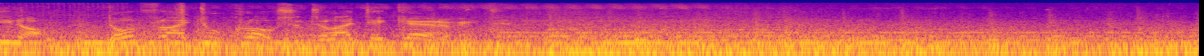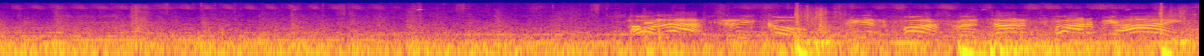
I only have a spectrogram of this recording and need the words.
Zeno, don't fly too close until I take care of it. Hola, Rico! Reinforcements aren't far behind!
